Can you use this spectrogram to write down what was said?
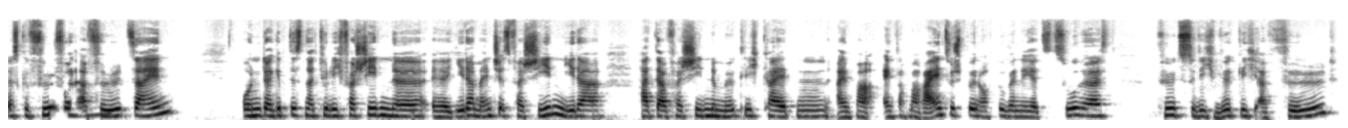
das Gefühl von mhm. Erfülltsein. Und da gibt es natürlich verschiedene, äh, jeder Mensch ist verschieden, jeder hat da verschiedene Möglichkeiten, einfach, einfach mal reinzuspüren. Auch du, wenn du jetzt zuhörst, fühlst du dich wirklich erfüllt?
